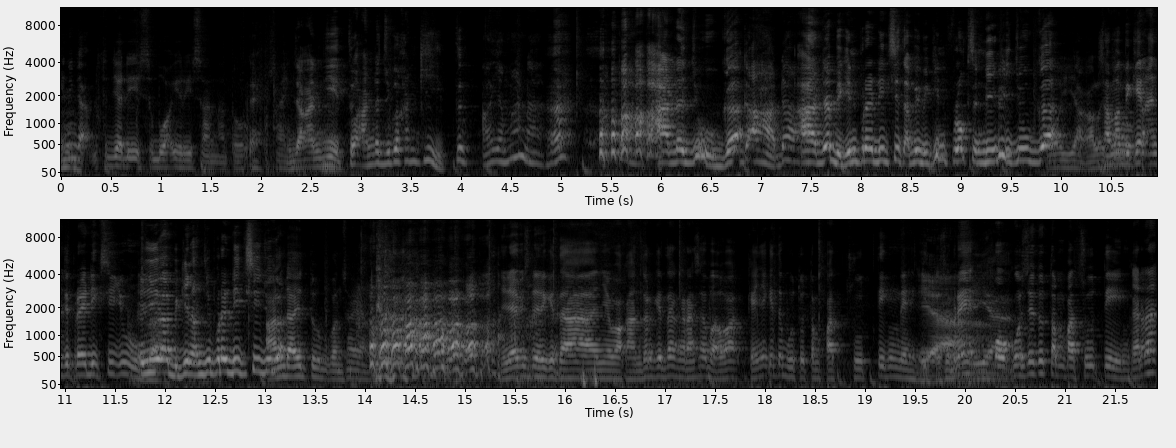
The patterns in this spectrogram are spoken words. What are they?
Ini nggak terjadi sebuah irisan atau Eh, saing. jangan gitu. Anda juga kan gitu. Ah, yang mana? ada juga. Nggak ada. Ada bikin prediksi tapi bikin vlog sendiri juga. Oh iya kalau Sama itu bikin anti prediksi juga. Iya, bikin anti prediksi juga. Anda itu bukan saya. Jadi habis dari kita nyewa kantor kita ngerasa bahwa kayaknya kita butuh tempat syuting deh gitu. Iya. Sebenarnya Iya. fokusnya itu tempat syuting karena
